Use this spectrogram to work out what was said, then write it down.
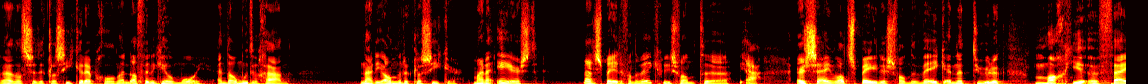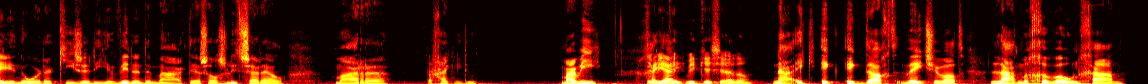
nadat ze de klassieker hebben gewonnen. En dat vind ik heel mooi. En dan moeten we gaan naar die andere klassieker. Maar naar eerst naar de speler van de week, Guus. Want eh, ja, er zijn wat spelers van de week. En natuurlijk mag je een Feyenoorder kiezen die een winnende maakt. Hè, zoals Lutzarel. Maar dat ga ik niet doen. Maar wie? Ga wie, jij? Wie kies jij dan? Nou, ik, ik, ik dacht, weet je wat, laat me gewoon gaan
